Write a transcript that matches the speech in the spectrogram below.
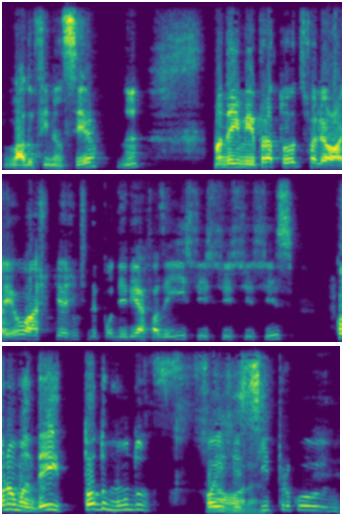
lado financeiro, né? Mandei e-mail para todos, falei, ó, eu acho que a gente poderia fazer isso, isso, isso, isso, isso. Quando eu mandei, todo mundo foi recíproco,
